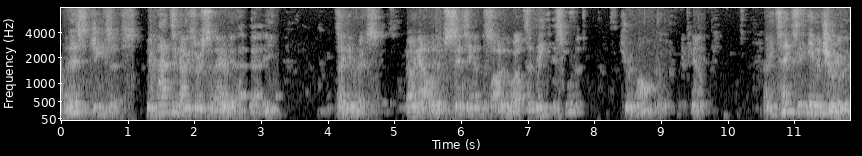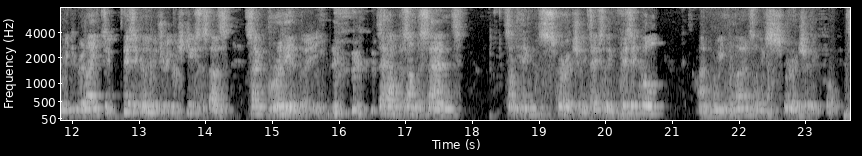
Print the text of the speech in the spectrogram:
And there's Jesus, who had to go through Samaria that day, taking a risk, going out on a sitting at the side of the well to meet this woman. It's a remarkable account. And he takes the imagery that we can relate to, physical imagery, which Jesus does so brilliantly, to help us understand something spiritual. He takes something physical and we learn something spiritually from it.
